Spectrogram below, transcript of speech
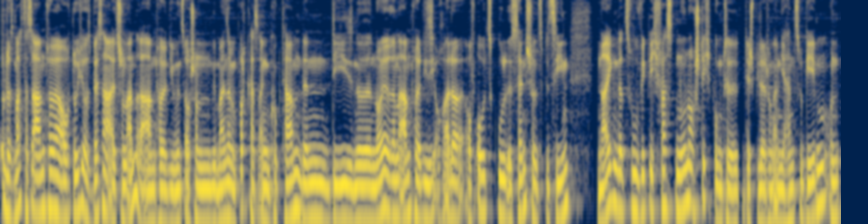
Und das macht das Abenteuer auch durchaus besser als schon andere Abenteuer, die wir uns auch schon gemeinsam im Podcast angeguckt haben. Denn die neueren Abenteuer, die sich auch alle auf Oldschool Essentials beziehen, neigen dazu, wirklich fast nur noch Stichpunkte der Spielleitung an die Hand zu geben. Und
